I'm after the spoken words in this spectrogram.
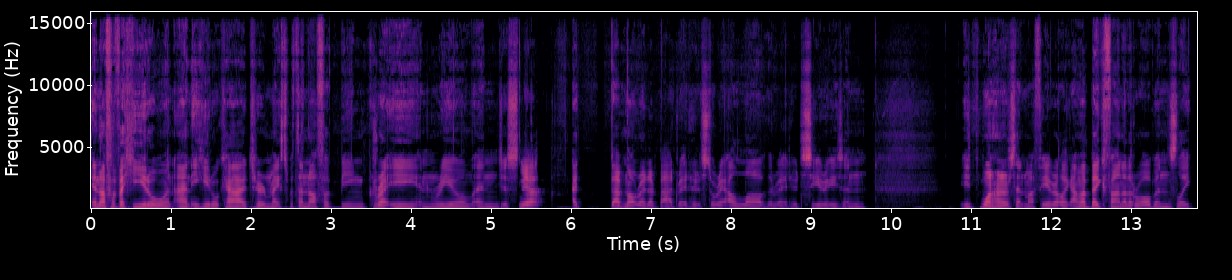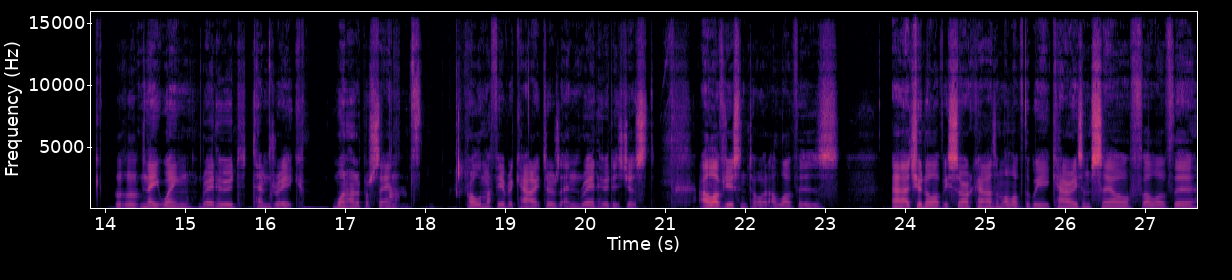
Enough of a hero and anti-hero character mixed with enough of being gritty and real and just Yeah. I've not read a bad Red Hood story. I love the Red Hood series, and it's one hundred percent my favorite. Like I'm a big fan of the Robins, like hmm Nightwing, Red Hood, Tim Drake, one hundred percent. Probably my favorite characters, and Red Hood is just. I love Jason Todd. I love his attitude. I love his sarcasm. I love the way he carries himself. I love the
